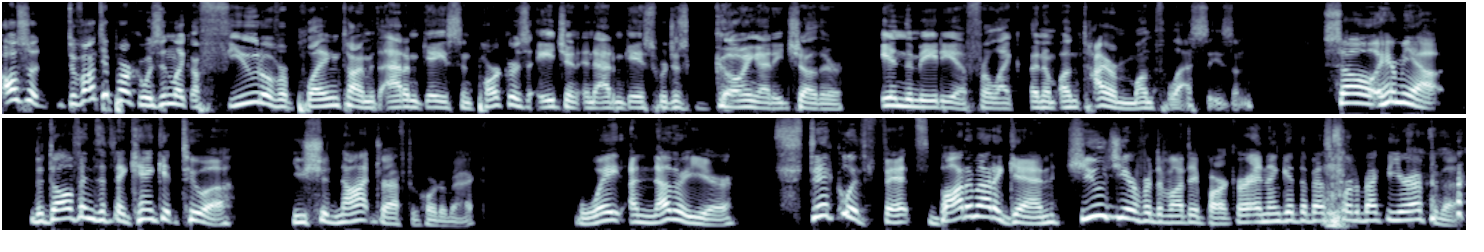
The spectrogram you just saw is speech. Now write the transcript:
also, DeVante Parker was in like a feud over playing time with Adam Gase, and Parker's agent and Adam Gase were just going at each other in the media for like an entire month last season. So hear me out. The Dolphins, if they can't get Tua, you should not draft a quarterback. Wait another year. Stick with Fitz, bottom out again, huge year for DeVante Parker, and then get the best quarterback the year after that.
